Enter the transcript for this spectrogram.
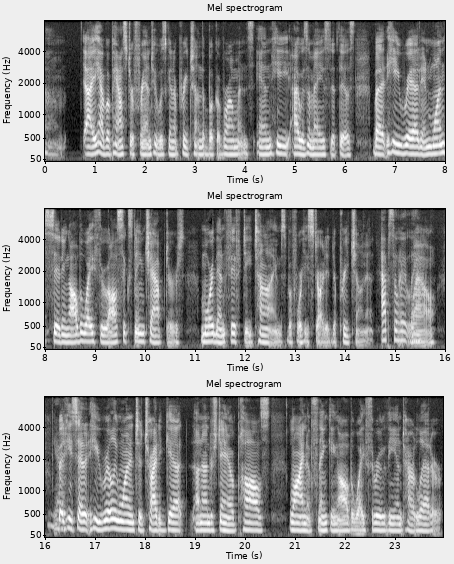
Um, I have a pastor friend who was going to preach on the book of Romans, and he, I was amazed at this, but he read in one sitting all the way through all 16 chapters more than 50 times before he started to preach on it. Absolutely. Wow. Yeah. But he said he really wanted to try to get an understanding of Paul's line of thinking all the way through the entire letter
